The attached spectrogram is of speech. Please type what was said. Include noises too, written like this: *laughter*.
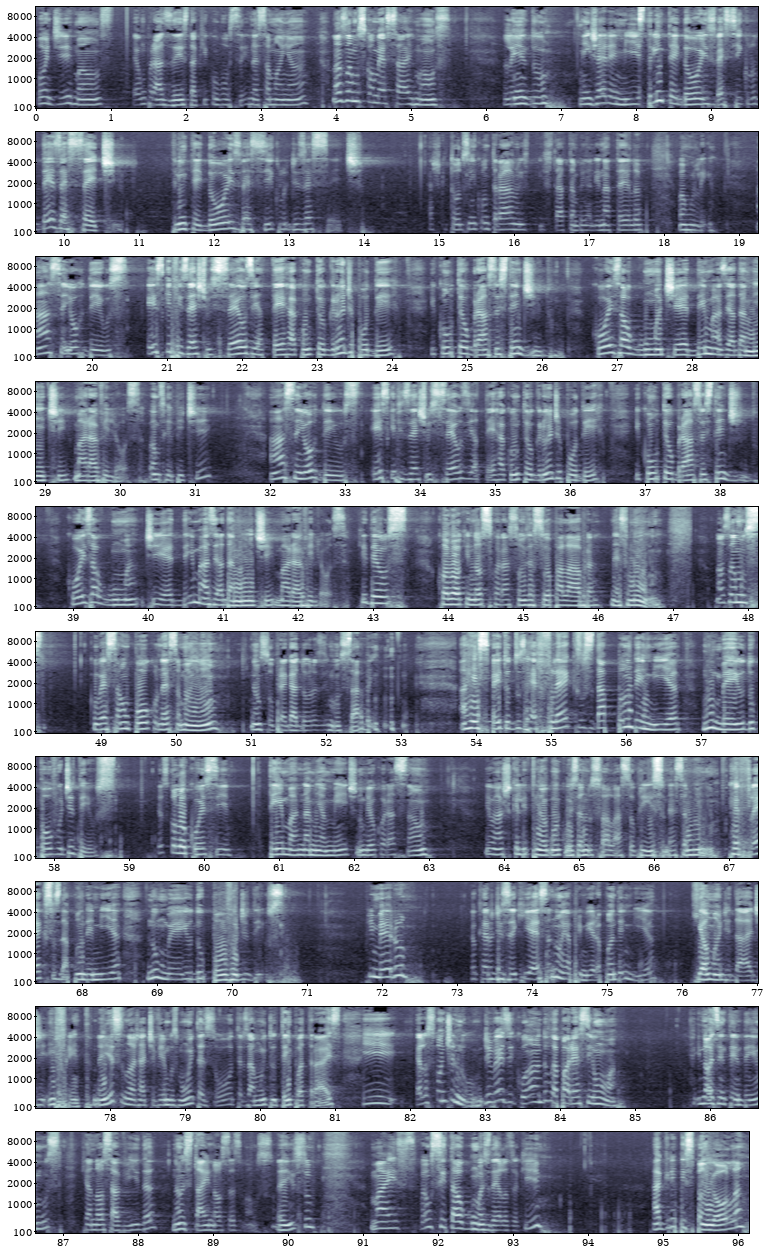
Bom dia, irmãos. É um prazer estar aqui com vocês nessa manhã. Nós vamos começar, irmãos, lendo em Jeremias 32, versículo 17. 32, versículo 17. Acho que todos encontraram, está também ali na tela. Vamos ler. Ah, Senhor Deus, eis que fizeste os céus e a terra com o teu grande poder e com o teu braço estendido coisa alguma te é demasiadamente maravilhosa. Vamos repetir? Ah, Senhor Deus, eis que fizeste os céus e a terra com o teu grande poder e com o teu braço estendido. Coisa alguma te é demasiadamente maravilhosa. Que Deus coloque em nossos corações a sua palavra nessa manhã. Nós vamos conversar um pouco nessa manhã. Não sou pregadora, os irmãos sabem. A respeito dos reflexos da pandemia no meio do povo de Deus. Deus colocou esse tema na minha mente, no meu coração. Eu acho que ele tem alguma coisa a nos falar sobre isso nessa manhã. Reflexos da pandemia no meio do povo de Deus. Primeiro, eu quero dizer que essa não é a primeira pandemia que a humanidade enfrenta. Não é isso? Nós já tivemos muitas outras há muito tempo atrás. E elas continuam. De vez em quando aparece uma. E nós entendemos que a nossa vida não está em nossas mãos. É isso? Mas vamos citar algumas delas aqui. A gripe espanhola,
